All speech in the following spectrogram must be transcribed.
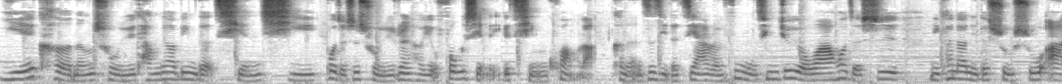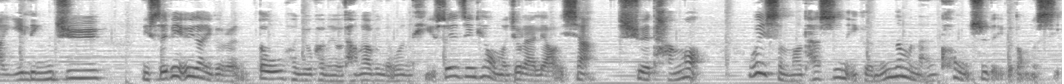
也可能处于糖尿病的前期，或者是处于任何有风险的一个情况啦。可能自己的家人、父母亲就有啊，或者是你看到你的叔叔、阿姨、邻居。你随便遇到一个人都很有可能有糖尿病的问题，所以今天我们就来聊一下血糖哦，为什么它是一个那么难控制的一个东西？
